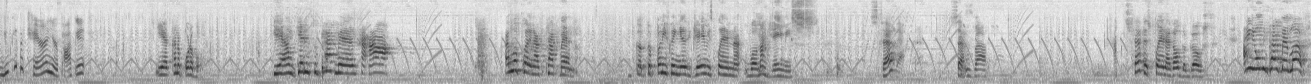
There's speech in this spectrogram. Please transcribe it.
You keep a chair in your pocket? Yeah, it's kind of portable. Yeah, I'm getting some Pac-Man. Haha. I love playing as Pac-Man. The, the funny thing is, Jamie's playing that. Well, not Jamie's. Seth? That. Seth. Seth is playing as all the ghosts. I'm the only Pac-Man left.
